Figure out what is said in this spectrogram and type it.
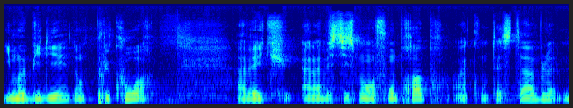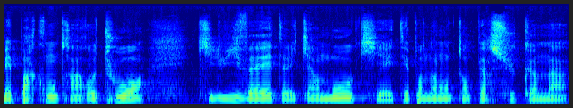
immobiliers, donc plus courts, avec un investissement en fonds propres, incontestable, mais par contre un retour qui lui va être avec un mot qui a été pendant longtemps perçu comme un,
